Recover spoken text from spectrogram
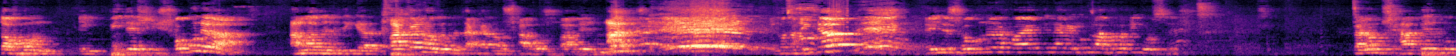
তখন এই বিদেশি শকুনেরা আমাদের দিকে আর বাঁকা নজরে তাকানোর সাহস পাবে না। এই ঠিক না? এই যে শকুনেরা কয়েকদিন আগে খুব লাফালাফি করছে। কারণ সাপের মুখ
